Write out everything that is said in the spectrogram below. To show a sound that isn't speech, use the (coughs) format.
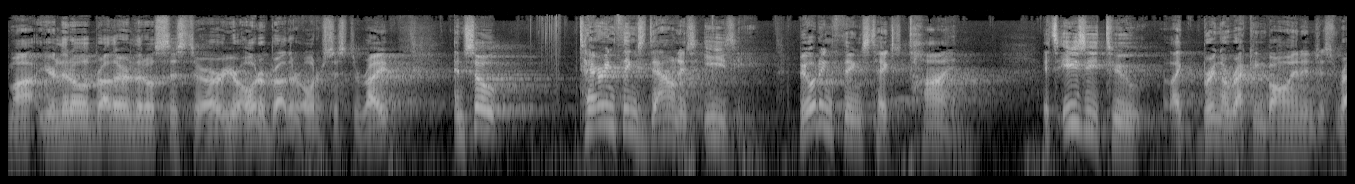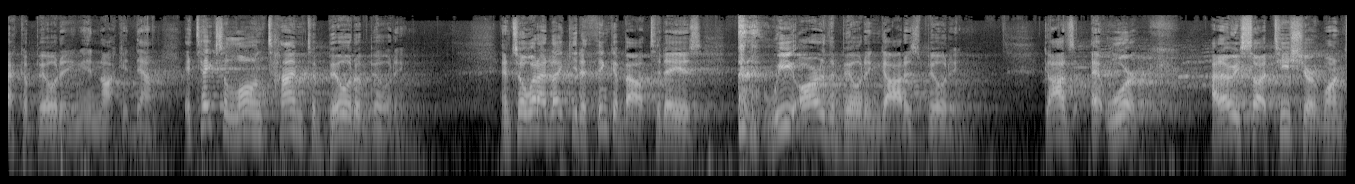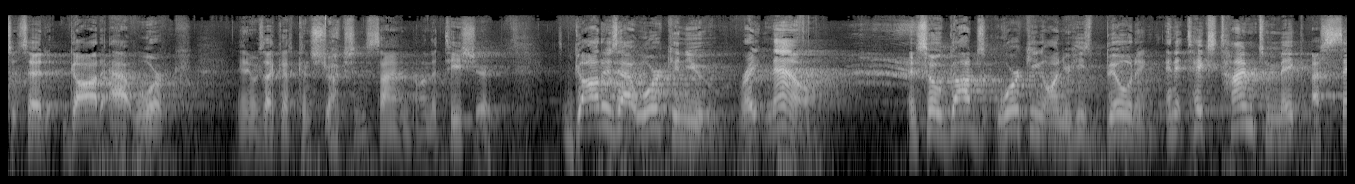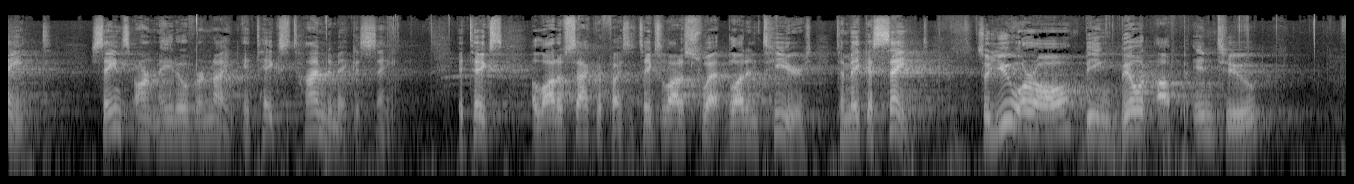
Ma, your little brother, little sister, or your older brother, older sister, right? And so tearing things down is easy. Building things takes time. It's easy to like bring a wrecking ball in and just wreck a building and knock it down. It takes a long time to build a building. And so what I'd like you to think about today is (clears throat) we are the building God is building. God's at work. I always saw a t-shirt once it said God at work. And it was like a construction sign on the t-shirt. God is at work in you right now. And so God's working on you, He's building. And it takes time to make a saint. Saints aren't made overnight, it takes time to make a saint. It takes a lot of sacrifice, it takes a lot of sweat, blood, and tears to make a saint. So you are all being built up into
